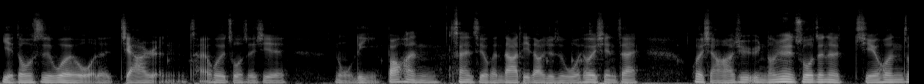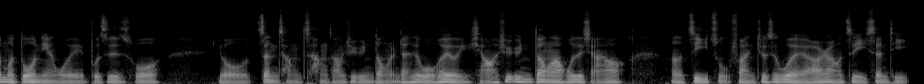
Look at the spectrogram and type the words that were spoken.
也都是为我的家人才会做这些。努力，包含上一次有跟大家提到，就是我会现在会想要去运动，因为说真的，结婚这么多年，我也不是说有正常常常去运动的人，但是我会想要去运动啊，或者想要呃自己煮饭，就是为了要让自己身体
